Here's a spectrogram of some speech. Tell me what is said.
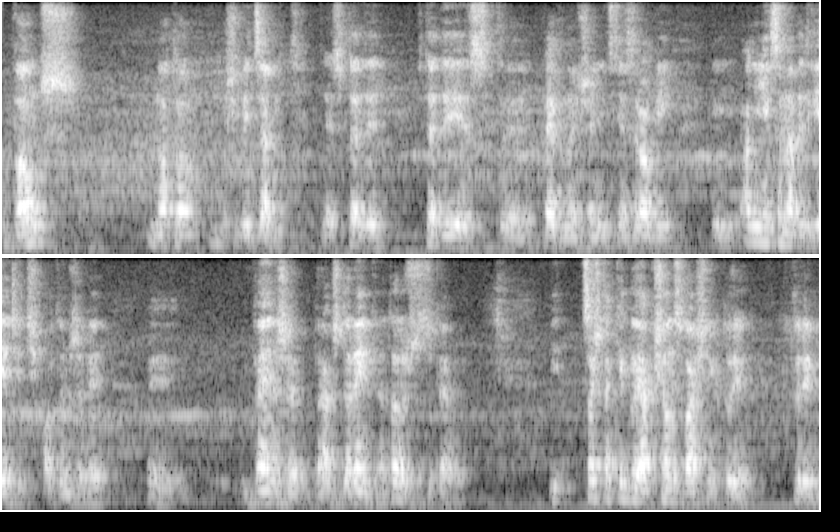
wąż, no to musi być zabity. Jest wtedy, wtedy jest y, pewność, że nic nie zrobi i oni nie chcą nawet wiedzieć o tym, żeby y, węże brać do ręki, no to już zupełnie. I coś takiego jak ksiądz właśnie, który, który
